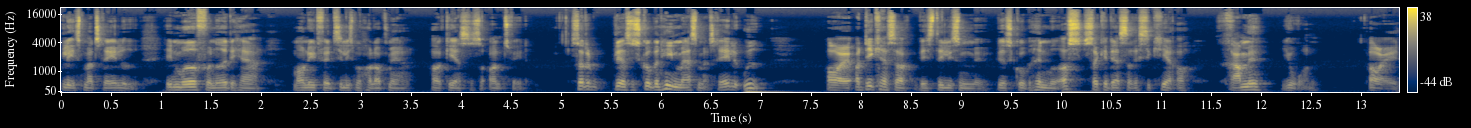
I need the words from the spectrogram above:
blæse materialet ud. Det er en måde at få noget af det her magnetfelt til ligesom at holde op med at agere sig så åndssvagt. Så der bliver så skubbet en hel masse materiale ud, og, øh, og det kan så, hvis det ligesom øh, bliver skubbet hen mod os, så kan det altså risikere at ramme jorden. Og øh,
